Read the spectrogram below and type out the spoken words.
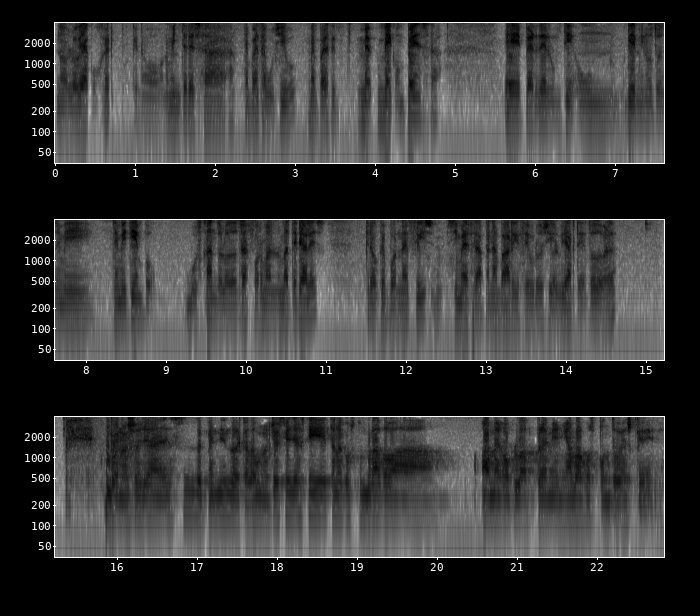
no lo voy a coger porque no, no me interesa, me parece abusivo, me parece me, compensa eh, perder un, un 10 minutos de mi, de mi tiempo buscándolo de otra forma en los materiales. Creo que por Netflix sí merece la pena pagar 10 euros y olvidarte de todo, ¿verdad? Bueno, eso ya es dependiendo de cada uno. Yo es que ya estoy tan acostumbrado a, a Megaplot Premium y a Vagos.es que.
